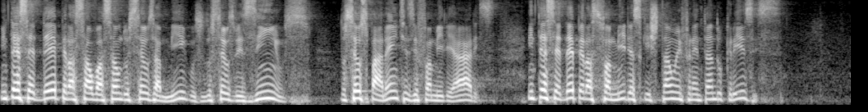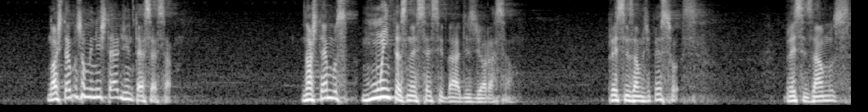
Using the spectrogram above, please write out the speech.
interceder pela salvação dos seus amigos, dos seus vizinhos, dos seus parentes e familiares, interceder pelas famílias que estão enfrentando crises. Nós temos um ministério de intercessão. Nós temos muitas necessidades de oração. Precisamos de pessoas precisamos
